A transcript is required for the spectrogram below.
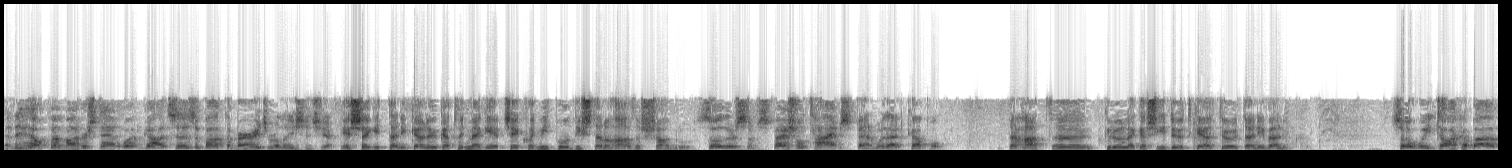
and to help him understand what God says about the marriage relationship. és segíteni kell őket, hogy megértsék, hogy mit mond Isten a házasságról. So there's some special time spent with that couple. Tehát különleges időt kell tölteni velük. So we talk about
